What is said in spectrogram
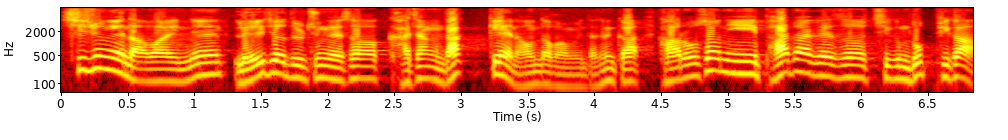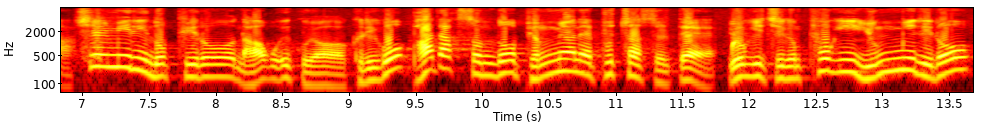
시중에 나와 있는 레이저들 중에서 가장 낮게 나온다고 합니다. 그러니까 가로선이 바닥에서 지금 높이가 7mm 높이로 나오고 있고요. 그리고 바닥선도 벽면에 붙였을 때 여기 지금 폭이 6mm로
